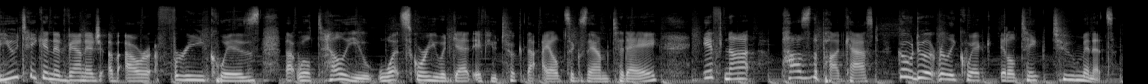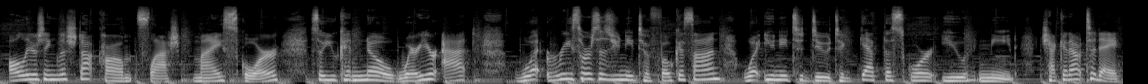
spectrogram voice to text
you taken advantage of our free quiz that will tell you what score you would get if you took the IELTS exam today? If not, pause the podcast, go do it really quick. It'll take two minutes. allearsenglish.com slash my score so you can know where you're at, what resources you need to focus on, what you need to do to get the score you need. Check it out today,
